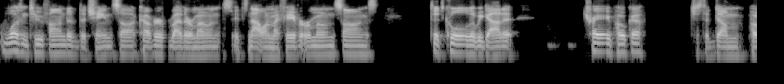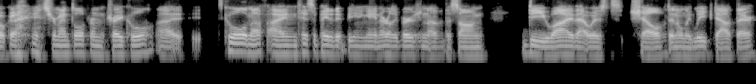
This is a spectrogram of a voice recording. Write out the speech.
Wasn't too fond of the chainsaw cover by the Ramones. It's not one of my favorite Ramones songs. So it's cool that we got it. Tre Polka, just a dumb polka instrumental from Tre Cool. Uh, it's cool enough. I anticipated it being an early version of the song DUI that was shelved and only leaked out there.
